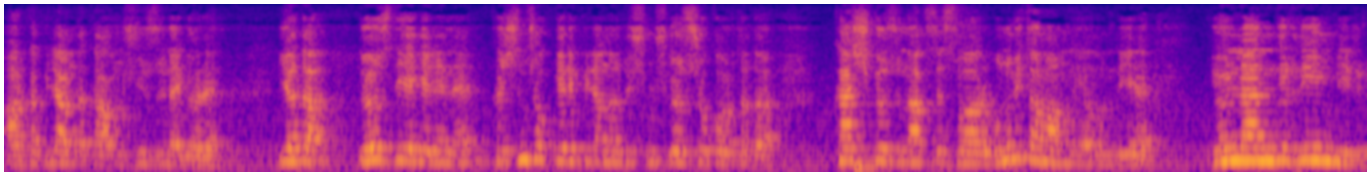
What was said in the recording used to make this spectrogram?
arka planda kalmış yüzüne göre ya da göz diye gelene kaşın çok geri plana düşmüş göz çok ortada kaş gözün aksesuarı bunu bir tamamlayalım diye yönlendirdiğim bir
